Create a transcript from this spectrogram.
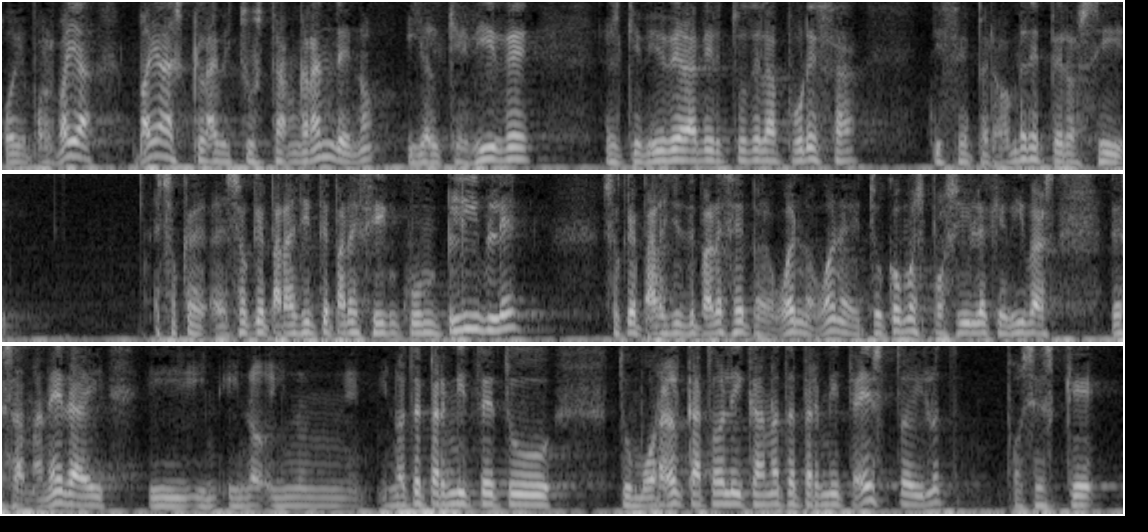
Oye, pues vaya, vaya esclavitud tan grande, ¿no? Y el que vive, el que vive la virtud de la pureza, dice, pero hombre, pero sí, eso que, eso que para ti te parece incumplible, eso que parece te parece, pero bueno, bueno, ¿y tú cómo es posible que vivas de esa manera y, no, te permite tu, moral católica, no te permite esto y lo Pues es que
